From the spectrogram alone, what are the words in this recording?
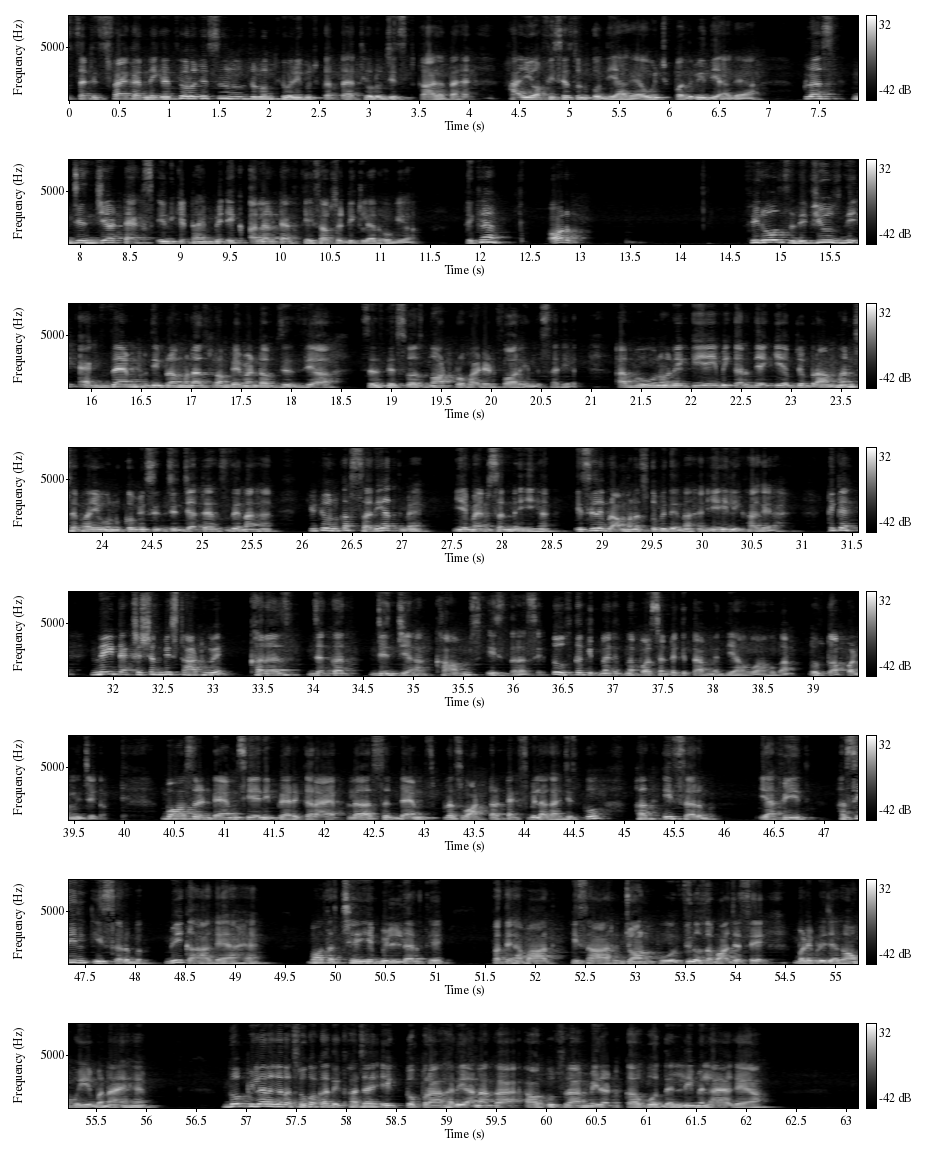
सेटिस्फाई करने के लिए थियोलॉजिशियन जो लोग थ्योरी कुछ करता है थियोलॉजिस्ट कहा जाता है हाई ऑफ़िस उनको दिया गया उच्च पदवी दिया गया। प्लस जिजिया टैक्स इनके टाइम में एक अलग टैक्स के हिसाब से डिक्लेयर हो गया। ठीक है? और Firoz refused the exempt, the Brahmanas from payment of jizya since this was not provided for in the Shariat. अब उन्होंने ये भी कर दिया कि अब जो ब्राह्मण से भाई उनको भी जिज्जा टैक्स देना है, क्योंकि उनका शरीयत में ये मेंशन नहीं है, इसलिए ब्राह्मणस को भी देना है, यही लिखा गया है। ठीक है? नई टैक्सेशन भी स्टार्ट हुए, खरज, जकत जिज्या खाम्स, इस तरह से। तो उसका कितना कितना परसेंट किताब में दिया हुआ होगा, उसको आप पढ़ लीजिएगा। बहुत सारे डैम्स ये रिपेयर कराए, plus dams, plus water tax भी लगाए, जिसको हक ई सर्ब या फिर हसील ई सर्ब भी कहा गया है। बहुत अच्छे ये बिल्डर थे, फतेहाबाद, हिसार, जौनपुर, फिरोजाबाद जैसे बड़ी बड़ी जगहों को ये बनाए हैं। दो पिलर अगर अशोका का देखा जाए, एक टोपरा हरियाणा का और दूसरा मेरठ का, वो दिल्ली में लाया गया।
